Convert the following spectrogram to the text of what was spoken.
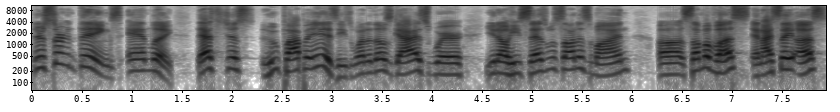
there's certain things, and look, that's just who Papa is. He's one of those guys where you know he says what's on his mind. Uh, some of us, and I say us,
